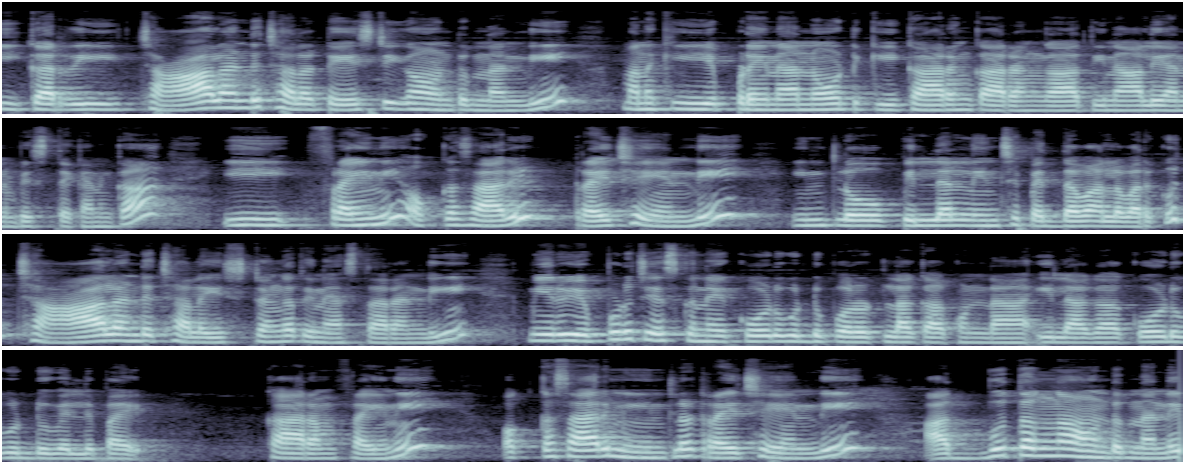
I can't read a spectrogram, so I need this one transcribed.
ఈ కర్రీ చాలా అంటే చాలా టేస్టీగా ఉంటుందండి. మనకి ఎప్పుడైనా నోటికి కారం కారంగా తినాలి అనిపిస్తే కనుక ఈ ఫ్రైని ఒక్కసారి ట్రై చేయండి. ఇంట్లో పిల్లల నుంచి పెద్దవాళ్ళ వరకు చాలా అంటే చాలా ఇష్టంగా తినేస్తారండి. మీరు ఎప్పుడు చేసుకునే కోడిగుడ్డు పొరట్లా కాకుండా ఇలాగా కోడిగుడ్డు వెల్లిపాయ కారం ఫ్రైని ఒక్కసారి మీ ఇంట్లో ట్రై చేయండి. అద్భుతంగా ఉంటుందండి.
